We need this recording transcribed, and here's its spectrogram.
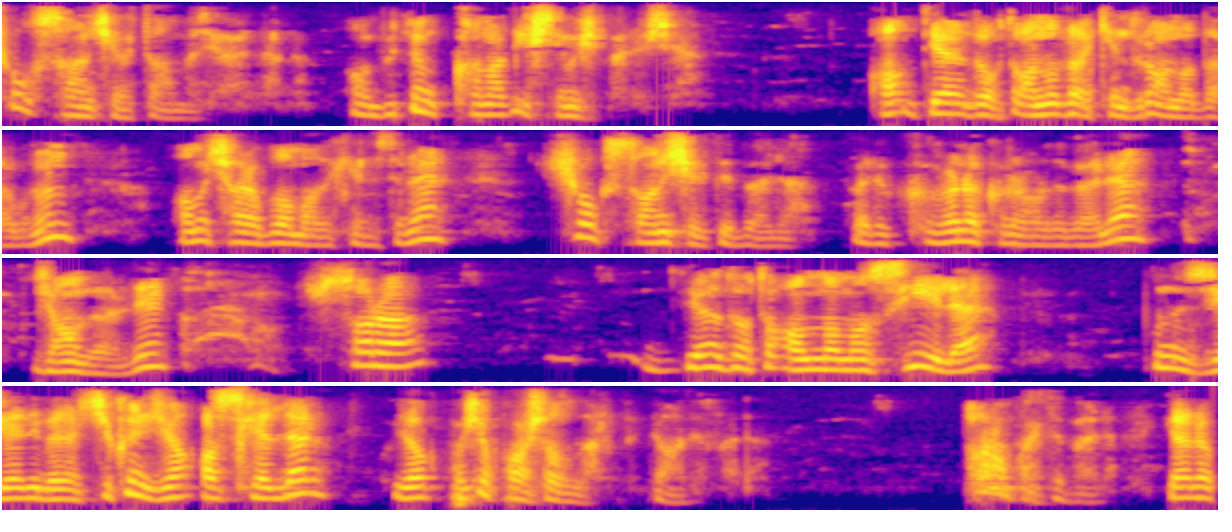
çok sancı çekti ama Ama bütün kanat işlemiş böylece. Diğer doktor anladılar kendini anladılar bunun. Ama çare bulamadı kendisine. Çok sancı çekti böyle. Böyle kıvrana kıvrana böyle. Can verdi. Sonra diğer doktor anlamasıyla bunu zihni çıkınca askerler Yakup Paşa parçaladılar. Yani böyle. Paramparça böyle. Yani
